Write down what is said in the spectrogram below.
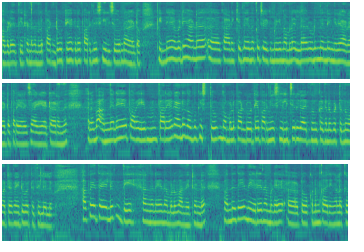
അവിടെ എത്തിയിട്ടുണ്ട്. നമ്മൾ പണ്ട് കുട്ടിയെ അങ്ങനെ പറഞ്ഞ് ശീലിച്ചുകൊണ്ടാണ് കേട്ടോ. പിന്നെ എവിടെയാണ് കാണിക്കുന്നത് എന്നൊക്കെ ചോദിക്കുമ്പോഴേക്കും നമ്മൾ എല്ലാവരോടും തന്നെ ഇങ്ങനെയാണ് കേട്ടോ പറയാറ് ചായയാട്ടാണെന്ന്. കാരണം അങ്ങനെ പറയും പറയാനാണ് നമുക്ക് ഇഷ്ടവും നമ്മൾ പണ്ട് തൊട്ടേ പറഞ്ഞ് ശീലിച്ചൊരു കാര്യം നമുക്ക് അങ്ങനെ പെട്ടെന്ന് മാറ്റാനായിട്ട് പറ്റത്തില്ലല്ലോ. അപ്പോൾ ഏതായാലും ദേ അങ്ങനെ നമ്മൾ വന്നിട്ടുണ്ട്. വന്നതേ നേരെ നമ്മുടെ ടോക്കണും കാര്യങ്ങളൊക്കെ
